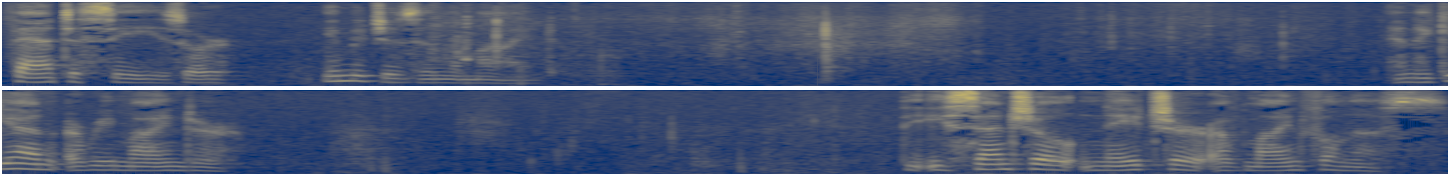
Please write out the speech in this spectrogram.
fantasies or images in the mind. And again, a reminder the essential nature of mindfulness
